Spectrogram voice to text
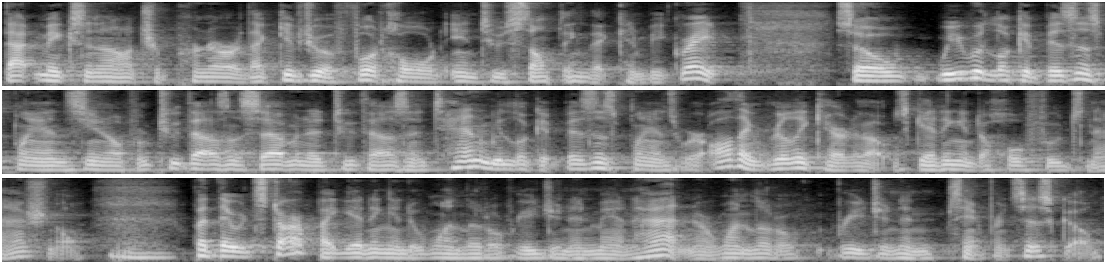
that makes an entrepreneur. That gives you a foothold into something that can be great. So we would look at business plans, you know, from 2007 to 2010, we look at business plans where all they really cared about was getting into Whole Foods National. But they would start by getting into one little region in Manhattan or one little region in San Francisco.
